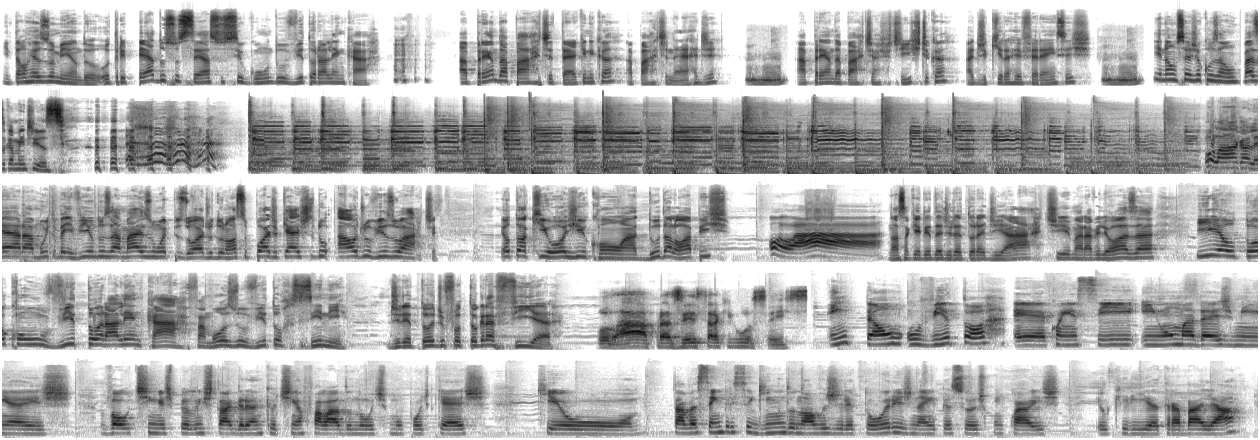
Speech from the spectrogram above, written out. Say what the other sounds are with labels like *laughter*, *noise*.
Então, resumindo, o tripé do sucesso segundo Vitor Alencar. *laughs* Aprenda a parte técnica, a parte nerd. Uhum, Aprenda a parte artística, adquira referências. uhum. E não seja cuzão. Basicamente isso. *laughs* Olá, galera! Muito bem-vindos a mais um episódio do nosso podcast do Audiovisual Arte. Eu tô aqui hoje com a Duda Lopes, Olá! nossa querida diretora de arte maravilhosa, e eu tô com o Vitor Alencar, famoso Vitor Cine, diretor de fotografia. Olá, prazer estar aqui com vocês. Então, o Vitor é, conheci em uma das minhas voltinhas pelo Instagram que eu tinha falado no último podcast, que eu estava sempre seguindo novos diretores né, e pessoas com quais eu queria trabalhar.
